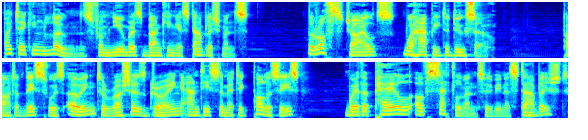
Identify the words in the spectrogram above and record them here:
by taking loans from numerous banking establishments. The Rothschilds were happy to do so. Part of this was owing to Russia's growing anti-Semitic policies, where the Pale of Settlement had been established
